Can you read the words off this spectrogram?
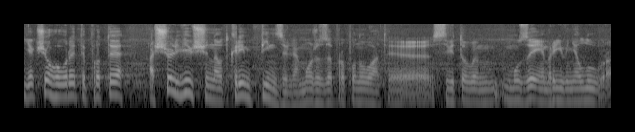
якщо говорити про те, а що Львівщина, от крім Пінзеля, може запропонувати е, світовим музеям рівня Лувра?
